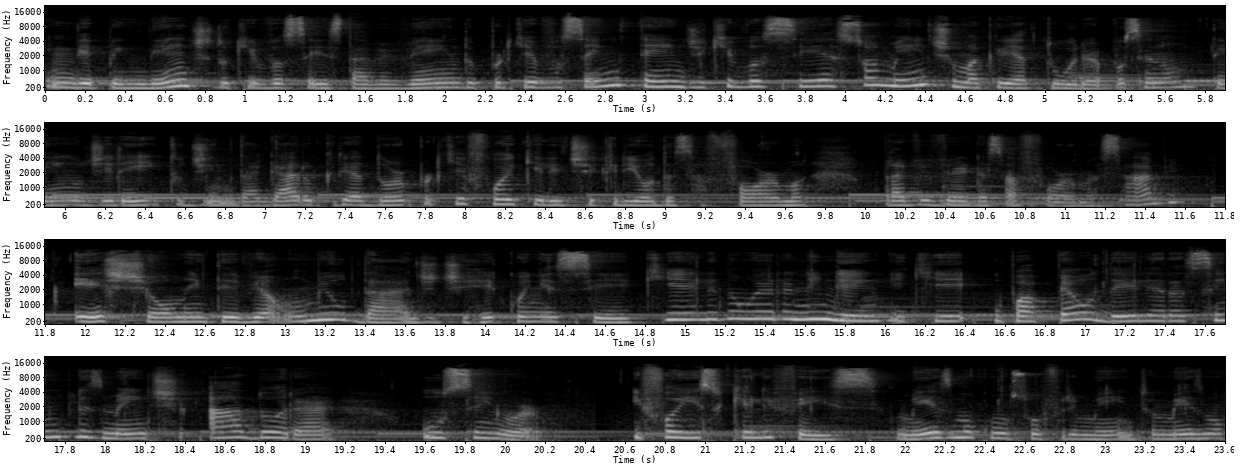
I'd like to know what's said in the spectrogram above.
independente do que você está vivendo, porque você entende que você é somente uma criatura, você não tem o direito de indagar o Criador porque foi que ele te criou dessa forma, para viver dessa forma, sabe? Este homem teve a humildade de reconhecer que ele não era ninguém e que o papel dele era simplesmente adorar o Senhor. E foi isso que ele fez, mesmo com o sofrimento, mesmo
